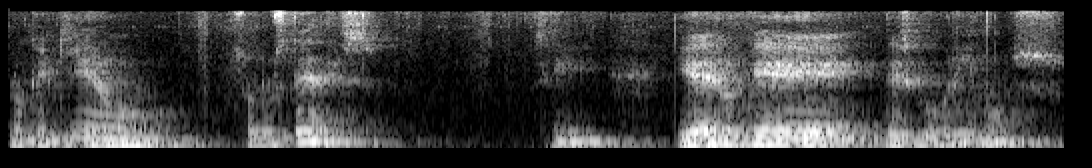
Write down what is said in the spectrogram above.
Lo que quiero son ustedes. ¿sí? Y es lo que descubrimos.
